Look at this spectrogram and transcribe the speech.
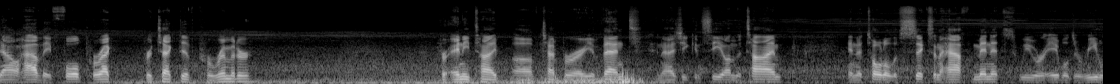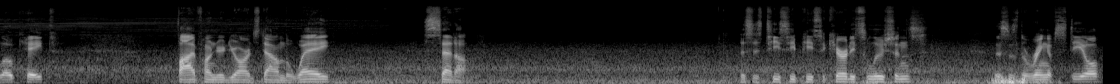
Now have a full protective perimeter for any type of temporary event. And as you can see on the time, in a total of six and a half minutes, we were able to relocate 500 yards down the way, set up. This is TCP Security Solutions. This is the Ring of Steel.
